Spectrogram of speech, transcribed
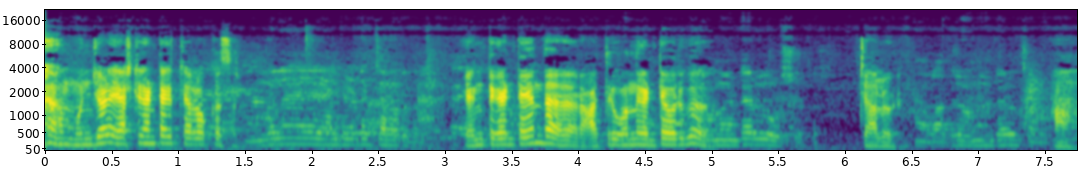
ಮುಂಜಾನೆ ಎಷ್ಟು ಗಂಟೆಗೆ ಚಾಲು ಹೋಗ್ತದೆ ಸರ್? ಮುಂಜಾನೆ ಎಂಟು ಗಂಟೆಗೆ ಚಾಲು ಆಗುತ್ತೆ ಎಂಟು ಗಂಟೆಯಿಂದ ರಾತ್ರಿ ಒಂದು ಗಂಟೆವರೆಗೂ ಒಂದು ಗಂಟೆವರೆಗೂ ಉಳಿಸುತ್ತೆ ಚಾಲು ರೀ. ಹಾಂ ರಾತ್ರಿ ಒಂದು ಗಂಟೆವರೆಗೂ ಚಾಲು. ಹಾಂ.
